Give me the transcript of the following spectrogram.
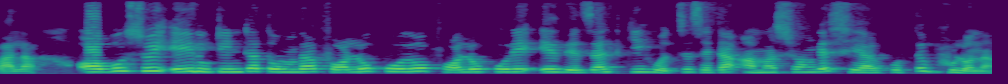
পালা। অবশ্যই এই রুটিনটা তোমরা ফলো করো ফলো করে এর রেজাল্ট কি হচ্ছে সেটা আমার সঙ্গে শেয়ার করতে ভুলো না।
